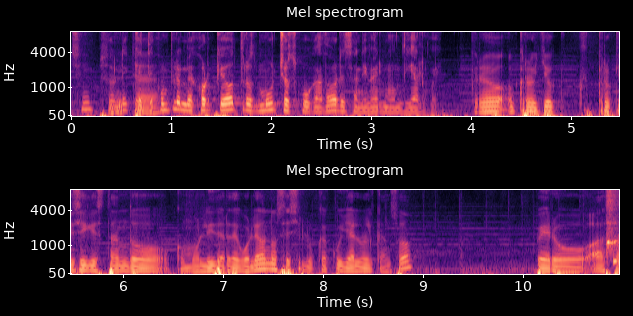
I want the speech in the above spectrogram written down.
Sí, pues ahorita Que te cumple mejor que otros muchos jugadores a nivel mundial, güey. creo, creo yo creo que sigue estando como líder de goleo. No sé si Lukaku ya lo alcanzó. Pero hasta,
